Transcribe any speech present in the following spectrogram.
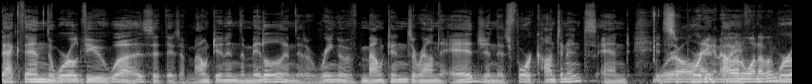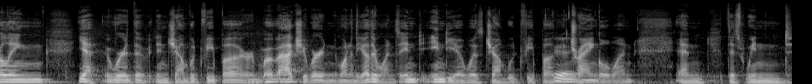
back then the worldview was that there's a mountain in the middle and there's a ring of mountains around the edge and there's four continents and it's We're supported by on one of 'em? whirling. Yeah, we're the, in Jambudvipa, or Mm-hmm. actually we're in one of the other ones. In, India was Jambudvipa, Yeah, the triangle one, and there's wind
